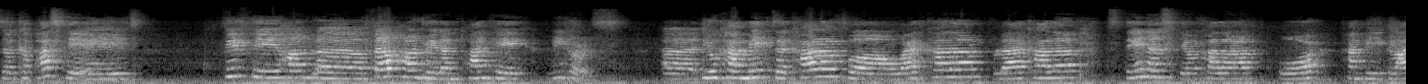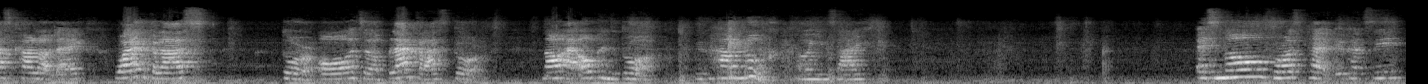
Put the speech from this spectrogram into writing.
The capacity is 50, uh, 520 liters. Uh, you can make the color for white color, black color, stainless steel color, or can be glass color like white glass door or the black glass door. Now I open the door. You can look inside. It's no frosted, you can see,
